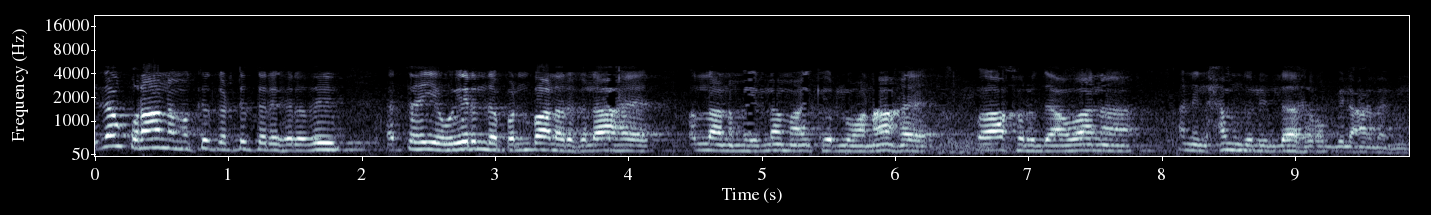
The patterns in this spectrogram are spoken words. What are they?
இதான் குரான் நமக்கு கற்றுத் தருகிறது. அத்தகைய உயர்ந்த பண்பாளர்களாக அல்லாஹ் நம்ம எல்லாம் ஆக்கிருவானாக வாஹரு தாவானா அனில் அஹமதுல்லாஹ் ரப்பில் ஆலமி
